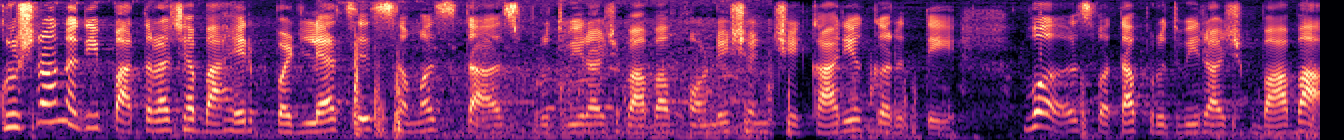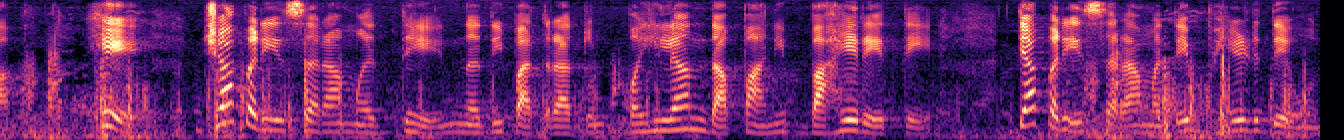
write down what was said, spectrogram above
कृष्णा नदी पात्राच्या बाहेर पडल्याचे समजताच पृथ्वीराज बाबा फाउंडेशनचे कार्यकर्ते व स्वतः पृथ्वीराज बाबा हे ज्या परिसरामध्ये नदीपात्रातून पहिल्यांदा पाणी बाहेर येते. त्या परिसरामध्ये भेट देऊन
